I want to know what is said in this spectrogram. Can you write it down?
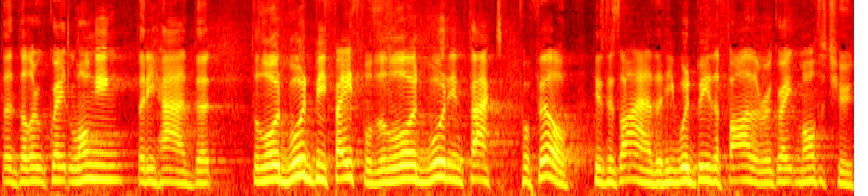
the, the great longing that he had, that the Lord would be faithful, the Lord would, in fact, fulfill his desire that he would be the father of a great multitude.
